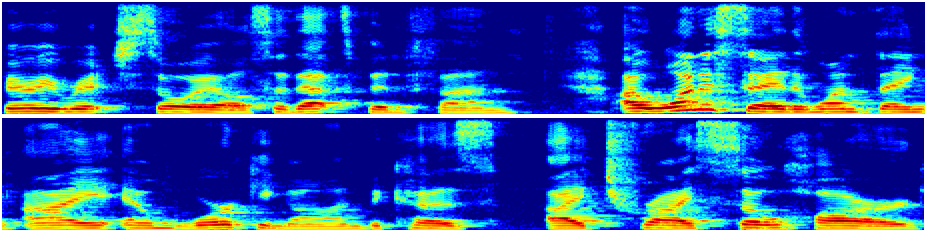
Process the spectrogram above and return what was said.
very rich soil. So, that's been fun. I want to say the one thing I am working on because I try so hard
